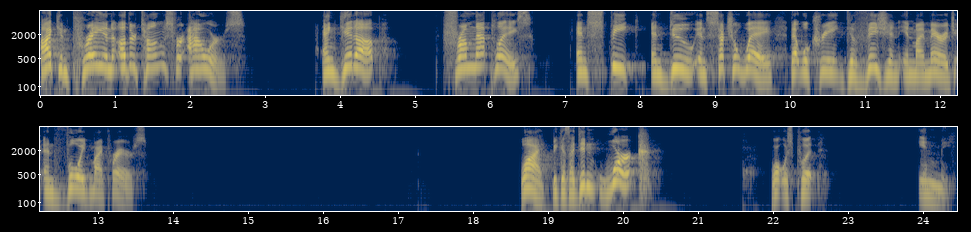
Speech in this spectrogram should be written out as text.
I can pray in other tongues for hours and get up from that place and speak and do in such a way that will create division in my marriage and void my prayers. Why? Because I didn't work what was put in me.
